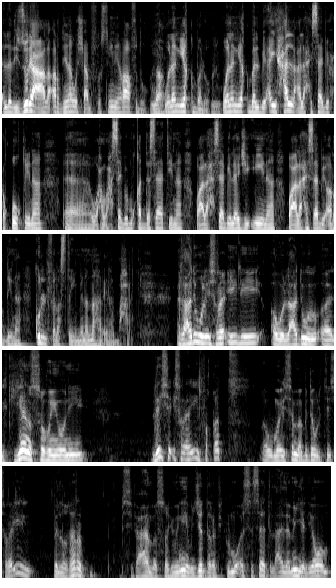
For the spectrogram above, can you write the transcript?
الذي زرع على أرضنا والشعب الفلسطيني رافضه نعم. ولن يقبله م. ولن يقبل بأي حل على حساب حقوقنا آه وحساب مقدساتنا وعلى حساب لاجئينا وعلى حساب أرضنا كل فلسطين من النهر إلى البحر العدو الإسرائيلي أو العدو الكيان الصهيوني ليس إسرائيل فقط أو ما يسمى بدولة إسرائيل بل الغرب بصفة عامة. الصهيونية مجدرة في كل المؤسسات العالمية اليوم.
